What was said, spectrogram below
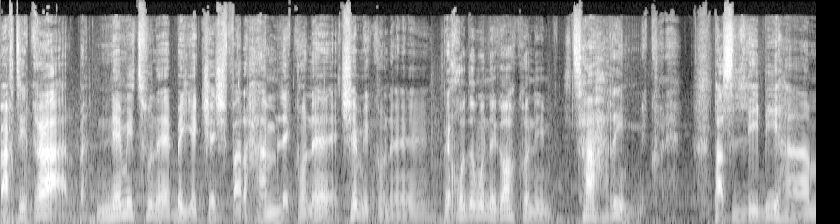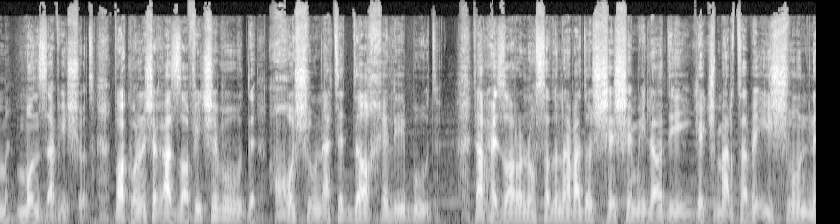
وقتی غرب نمی‌تونه به یک کشور حمله کنه چه می‌کنه؟ به خودمون نگاه کنیم تحریم می‌کنه. پس لیبی هم منزوی شد. واکنش قذافی چه بود؟ خشونت داخلی بود. در 1996 میلادی یک مرتبه ایشون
